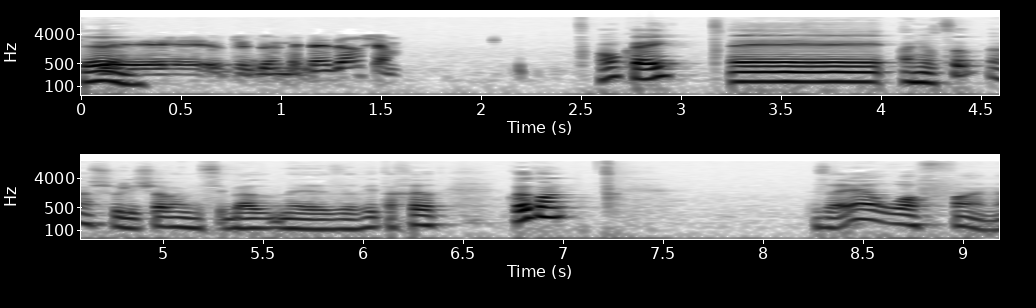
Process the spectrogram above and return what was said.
כן. ו- וזה באמת נהדר שם. אוקיי. אה, אני רוצה עוד משהו לשאול על מסיבה בזווית אחרת. קודם כל, זה היה אירוע fun.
